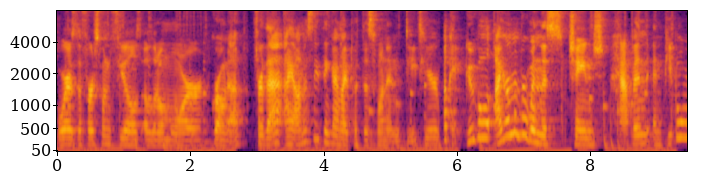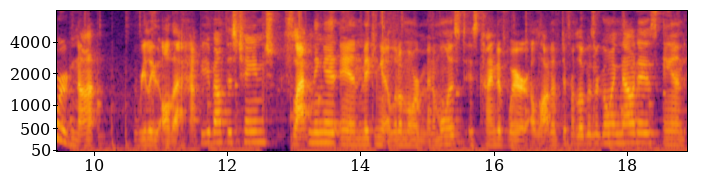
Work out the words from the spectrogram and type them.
whereas the first one feels a little more grown up. For that, I honestly think I might put this one in D tier. Okay, Google, I remember when this change happened and people were not really all that happy about this change. Flattening it and making it a little more minimalist is kind of where a lot of different logos are going nowadays. And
